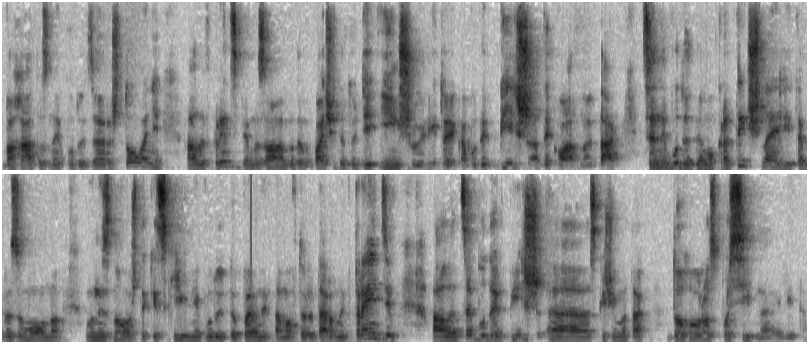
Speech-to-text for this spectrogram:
багато з них будуть заарештовані. Але в принципі ми з вами будемо бачити тоді іншу еліту, яка буде більш адекватною. Так, це не буде демократична еліта, безумовно. Вони знову ж таки схильні будуть до певних там авторитарних трендів, але це буде більш, е, скажімо так, договороспосібна еліта.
